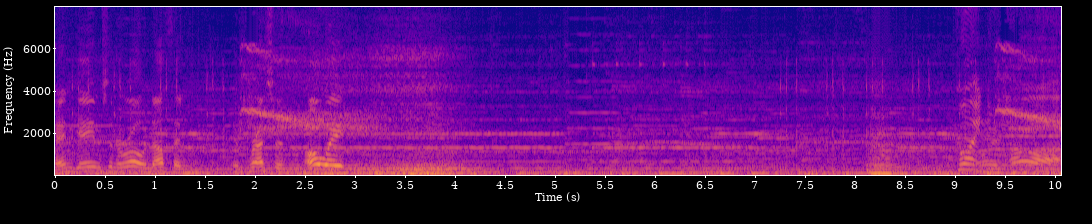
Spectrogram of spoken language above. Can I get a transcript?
10 games in a row, nothing. Impressive. Oh, wait. Coin! Oh. Ah.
